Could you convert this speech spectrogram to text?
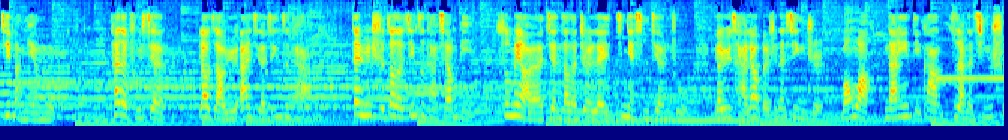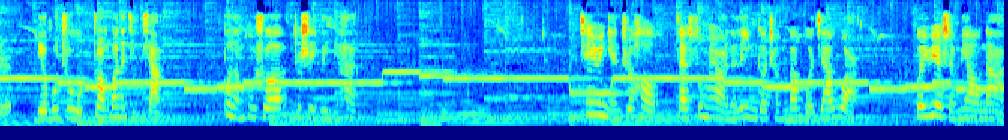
基本面目。它的出现要早于埃及的金字塔，但与石造的金字塔相比，苏美尔建造的这类纪念性建筑，由于材料本身的性质，往往难以抵抗自然的侵蚀，留不住壮观的景象。不能不说，这是一个遗憾。千余年之后，在苏美尔的另一个城邦国家乌尔，为月神庙那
